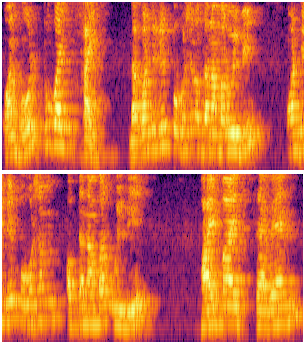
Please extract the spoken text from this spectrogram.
1 whole 2 by 5. The continued proportion of the number will be continued proportion of the number will be 5 by 7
